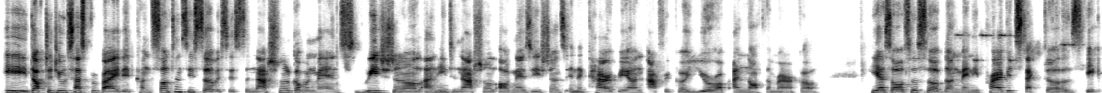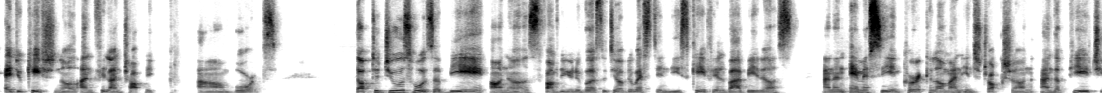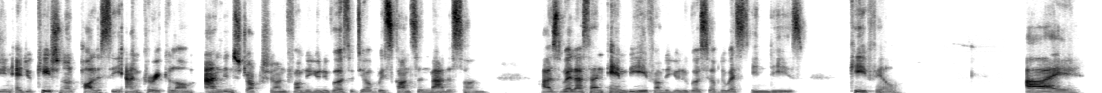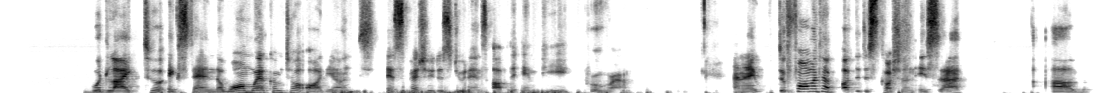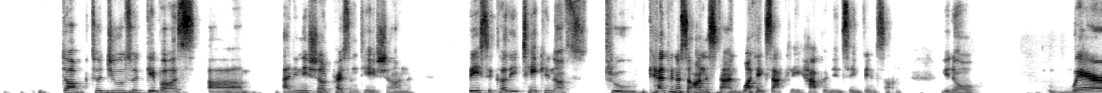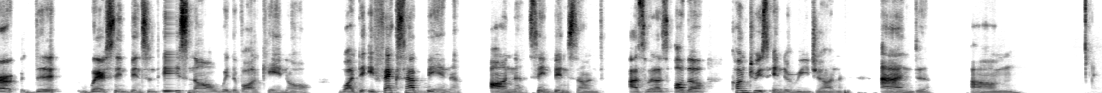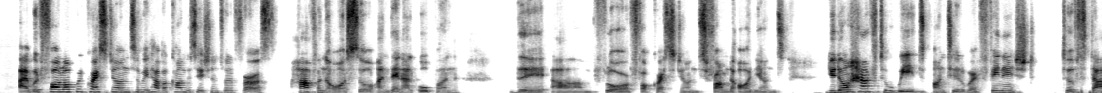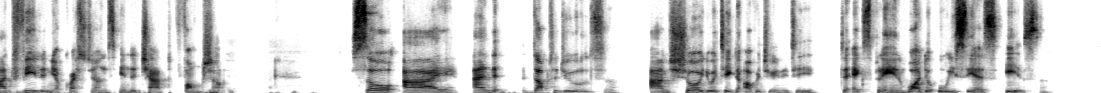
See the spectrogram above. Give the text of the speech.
Dr. Jules has provided consultancy services to national governments, regional and international organizations in the Caribbean, Africa, Europe, and North America. He has also served on many private sectors, educational, and philanthropic um, boards. Dr. Jules holds a BA honors from the University of the West Indies, Cave Barbados, and an MSc in Curriculum and Instruction and a PhD in Educational Policy and Curriculum and Instruction from the University of Wisconsin-Madison, as well as an MBA from the University of the West Indies, Cave Hill. I would like to extend a warm welcome to our audience, especially the students of the MPA program. And I, the format of, of the discussion is that um, Dr. Jules would give us um, an initial presentation, basically taking us through, helping us to understand what exactly happened in St. Vincent, you know, where the where St. Vincent is now with the volcano, what the effects have been on St. Vincent, as well as other countries in the region, and um, I will follow up with questions. So we'll have a conversation for the first half an hour or so, and then I'll open the um, floor for questions from the audience. You don't have to wait until we're finished to start fielding your questions in the chat function. So I and Dr. Jules, I'm sure you will take the opportunity to explain what the OECS is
